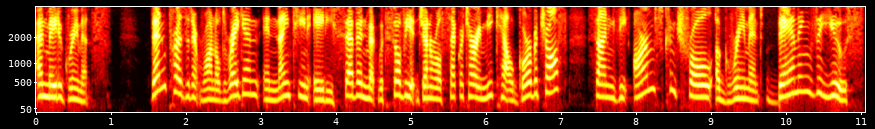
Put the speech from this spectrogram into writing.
and made agreements. Then President Ronald Reagan in 1987 met with Soviet General Secretary Mikhail Gorbachev, signing the Arms Control Agreement banning the use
